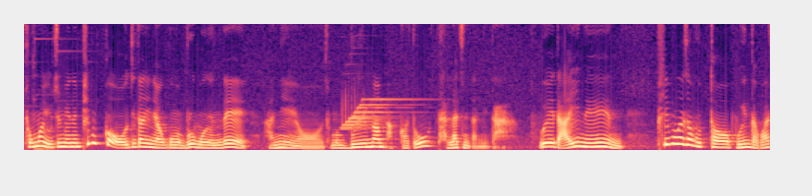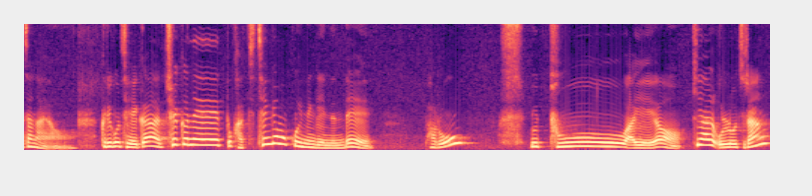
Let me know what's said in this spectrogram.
정말 요즘에는 피부과 어디 다니냐고 막 물어보는데 아니에요. 정말 물만 바꿔도 달라진답니다. 왜 나이는 피부에서부터 보인다고 하잖아요. 그리고 제가 최근에 또 같이 챙겨 먹고 있는 게 있는데 바로 이 두 아이예요. 히알 올로지랑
